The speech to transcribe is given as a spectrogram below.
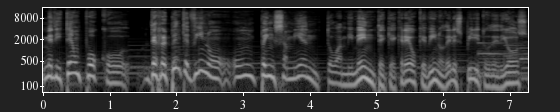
medité un poco, de repente vino un pensamiento a mi mente que creo que vino del Espíritu de Dios,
